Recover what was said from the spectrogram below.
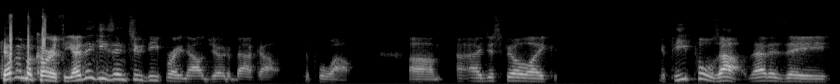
Kevin McCarthy, I think he's in too deep right now, Joe, to back out, to pull out. Um, I just feel like if he pulls out, that is a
